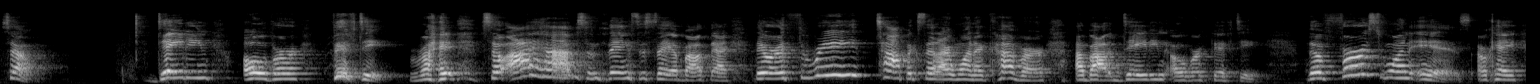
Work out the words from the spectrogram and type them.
so dating over 50 right? So I have some things to say about that. There are three topics that I want to cover about dating over 50. The first one is, okay,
